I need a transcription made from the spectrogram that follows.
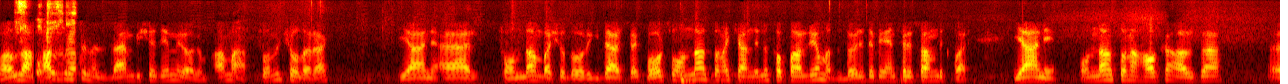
Vallahi 30 lira- haklısınız ben bir şey demiyorum ama sonuç olarak yani eğer sondan başa doğru gidersek borsa ondan sonra kendini toparlayamadı. Böyle de bir enteresanlık var. Yani ondan sonra halka arza e,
